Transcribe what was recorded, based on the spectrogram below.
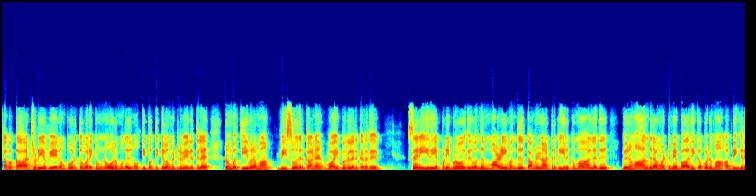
அப்ப காற்றுடைய வேகம் பொறுத்த வரைக்கும் நூறு முதல் நூத்தி பத்து கிலோமீட்டர் வேகத்துல ரொம்ப தீவிரமா வீசுவதற்கான வாய்ப்புகள் இருக்கிறது. சரி இது எப்படி ப்ரோ இது வந்து மழை வந்து தமிழ்நாட்டிற்கு இருக்குமா? அல்லது வெறும் ஆந்திரா மட்டுமே பாதிக்கப்படுமா? அப்படிங்கிற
